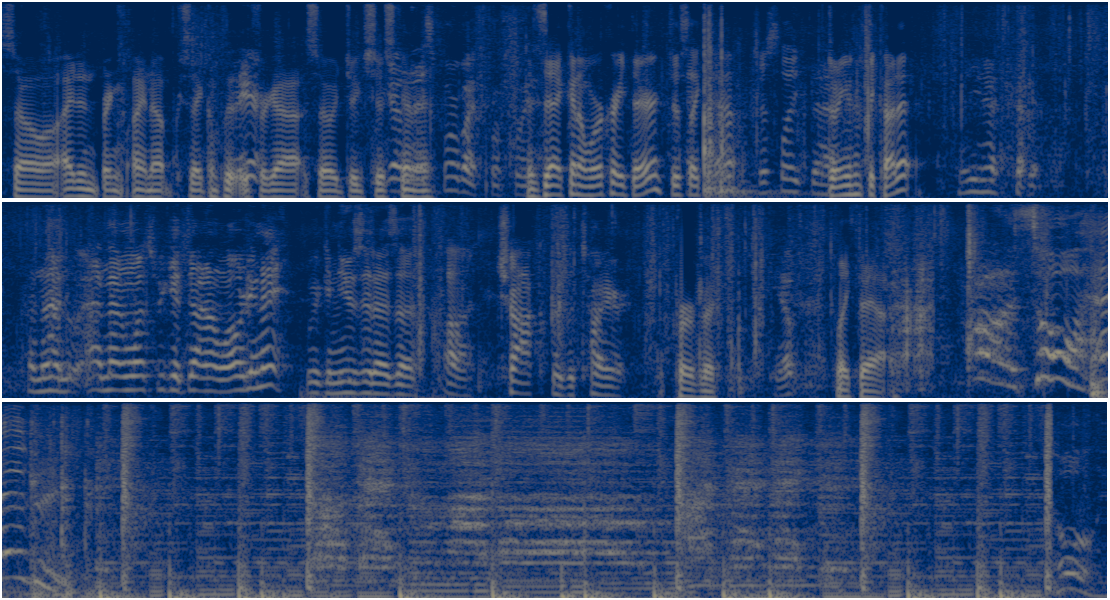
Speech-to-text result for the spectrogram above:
So I didn't bring mine up because I completely Here. forgot. So Jake's just gonna. nice 4x4. Is that gonna work right there? Just like that? Just like that. Don't you have to cut it? You have to cut it. And then, and then once we get done unloading it, we can use it as a, a chalk for the tire. Perfect. Yep. Like that. Oh, it's so heavy! Holy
